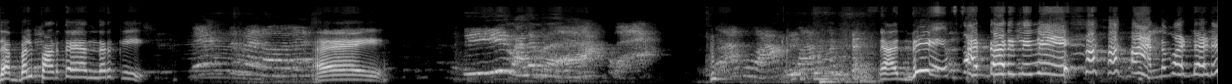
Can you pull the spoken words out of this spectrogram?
దెబ్బలు పడతాయి అందరికి ఏయ్ అది పడ్డాడు నివి అన్న పడ్డాడు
